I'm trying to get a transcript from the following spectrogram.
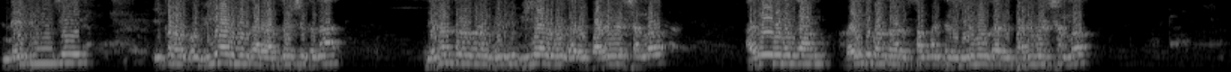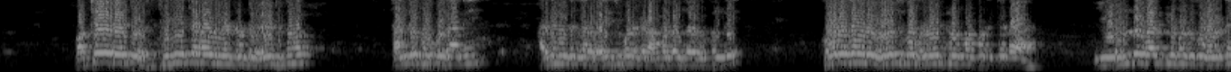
నేటి నుంచి ఇక్కడ ఒక విఆర్ఓ గారి అధ్యక్షతన నిరంతరం కూడా విఆర్ఓ గారి పర్యవేక్షణలో అదేవిధంగా రైతు బజార్కు సంబంధించిన ఏఓ గారి పర్యవేక్షణలో ఒకే రేటు స్థిరీకరమైనటువంటి రేటుతో కందిపప్పు కానీ అదేవిధంగా రైస్ కూడా ఇక్కడ అమ్మడం జరుగుతుంది. కూరగాయలు రోజుకు ఒక రేట్లు ఉన్నప్పుడు ఇక్కడ ఈ రెండు రేట్లు మటుకు ఒకటే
